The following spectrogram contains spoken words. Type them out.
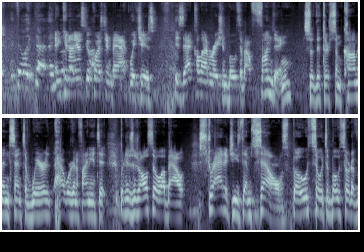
I feel like that. I And can I ask a question back, which is, is that collaboration both about funding, so that there's some common sense of where, how we're gonna finance it, but is it also about strategies themselves, both, so it's a both sort of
